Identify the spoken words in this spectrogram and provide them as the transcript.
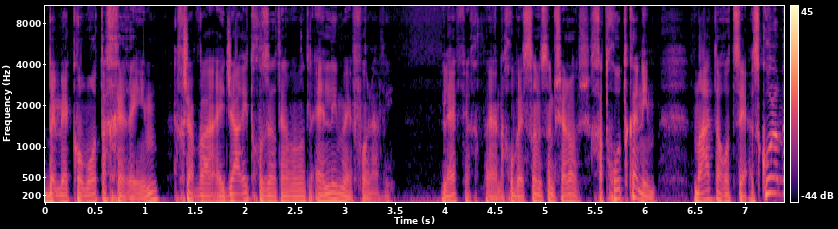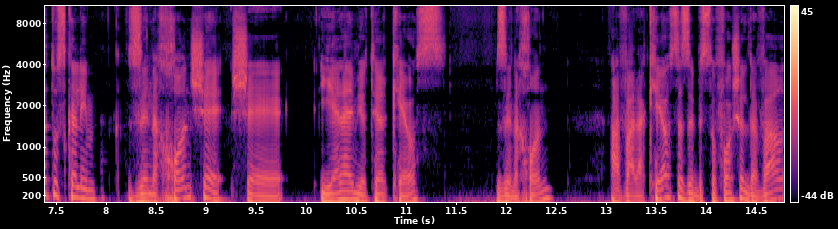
במקומות אחרים. עכשיו ה-HRית חוזרת אליהם ואומרת, אין לי מאיפה להביא. להפך, אנחנו ב-2023, חתכו תקנים, מה אתה רוצה? אז כולם מתוסכלים. זה נכון שיהיה להם יותר כאוס, זה נכון, אבל הכאוס הזה בסופו של דבר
